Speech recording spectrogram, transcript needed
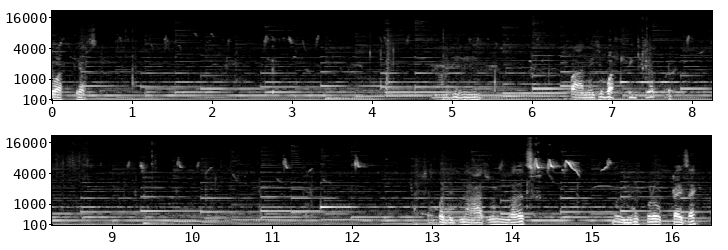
भारी वाटते असं आणि पाण्याची बाटली घेऊया अशा पद्धतीनं अजून बरंच उपटायचं आहे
